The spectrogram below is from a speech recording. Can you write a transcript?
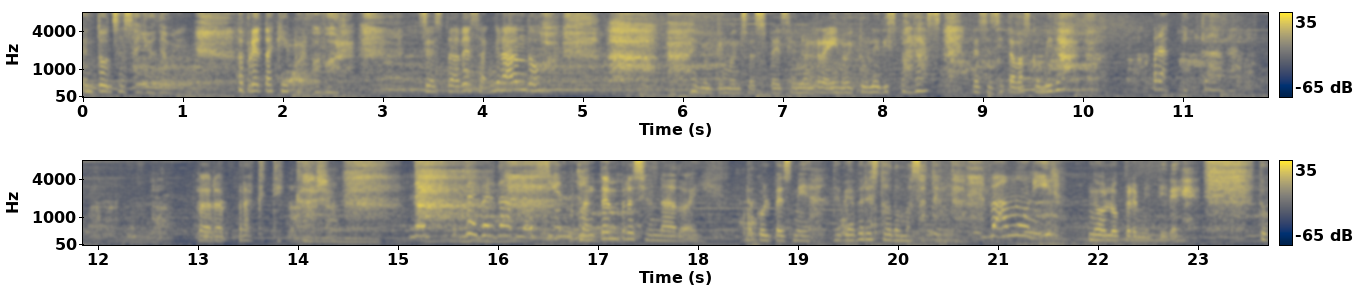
Entonces ayúdame. Aprieta aquí, por favor. Se está desangrando. El último en su especie en el reino y tú le disparas. ¿Necesitabas comida? Practicada. Para practicar. De, de verdad lo siento. Mantén presionado ahí. La culpa es mía. Debí haber estado más atenta. Va a morir. No lo permitiré. Tú,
